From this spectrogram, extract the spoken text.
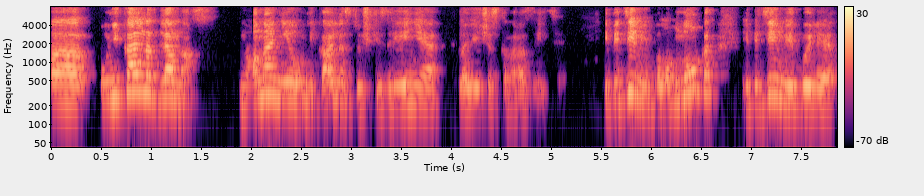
э, уникальна для нас, но она не уникальна с точки зрения человеческого развития. Эпидемий было много, эпидемии были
